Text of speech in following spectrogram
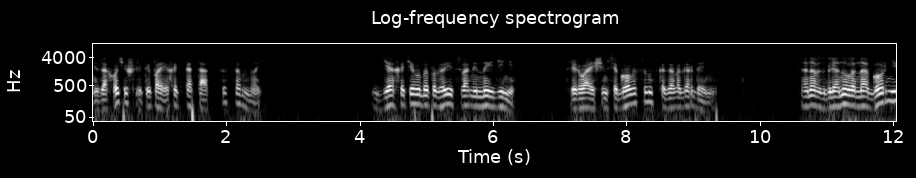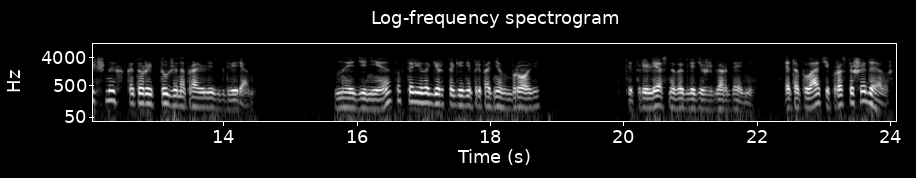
не захочешь ли ты поехать кататься со мной». «Я хотела бы поговорить с вами наедине», — прерывающимся голосом сказала Гордения. Она взглянула на горничных, которые тут же направились к дверям. «Наедине?» — повторила герцогиня, приподняв брови. «Ты прелестно выглядишь, Гордения. Это платье просто шедевр.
